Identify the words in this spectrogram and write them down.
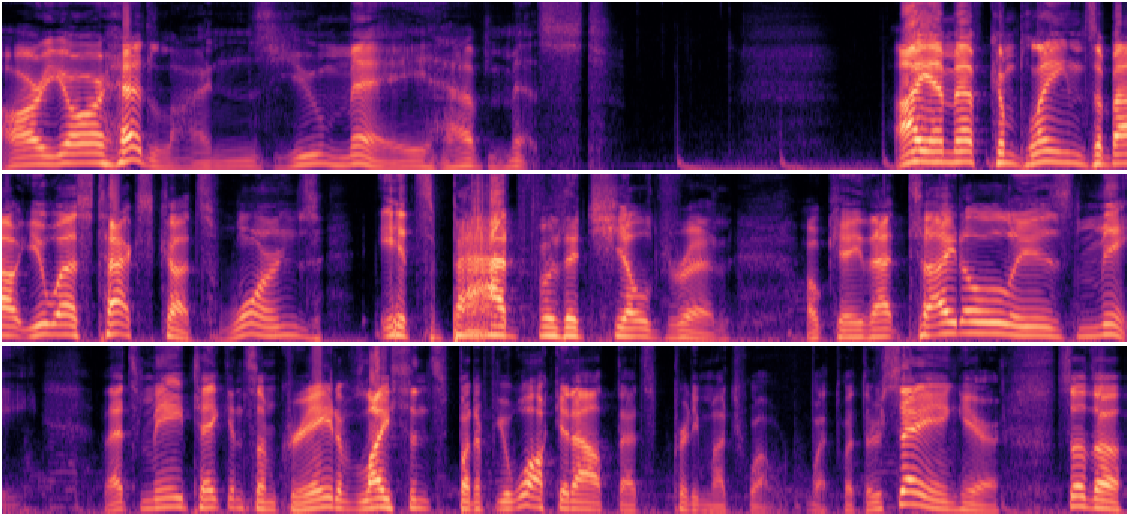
are your headlines you may have missed. IMF complains about U.S. tax cuts, warns it's bad for the children. Okay, that title is me. That's me taking some creative license, but if you walk it out, that's pretty much what what, what they're saying here. So the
